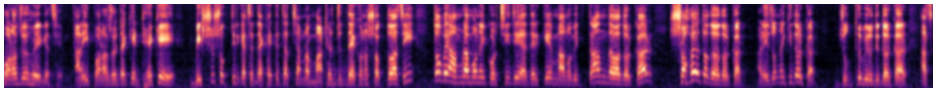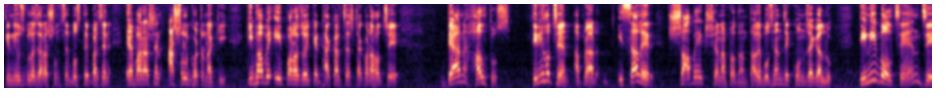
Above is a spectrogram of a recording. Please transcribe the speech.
পরাজয় হয়ে গেছে, আর এই পরাজয়টাকে ঢেকে বিশ্ব শক্তির কাছে দেখাইতে চাচ্ছে আমরা, মাঠের যুদ্ধে এখনও শক্ত আছি, তবে আমরা মনে করছি যে এদেরকে মানবিক ত্রাণ দেওয়া দরকার, সহায়তা দেওয়া দরকার, আর এই জন্য কি দরকার? যুদ্ধবিরতি দরকার। আজকে নিউজগুলো যারা শুনছেন বুঝতে পারছেন, এবার আসেন আসল ঘটনা কি? কীভাবে এই পরাজয়কে ঢাকার চেষ্টা করা হচ্ছে? ড্যান হালতুস, তিনি হচ্ছেন আপনার ইসরায়েলের সাবেক সেনাপ্রধান। তাহলে বোঝেন যে কোন জায়গার লোক। তিনি বলছেন যে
